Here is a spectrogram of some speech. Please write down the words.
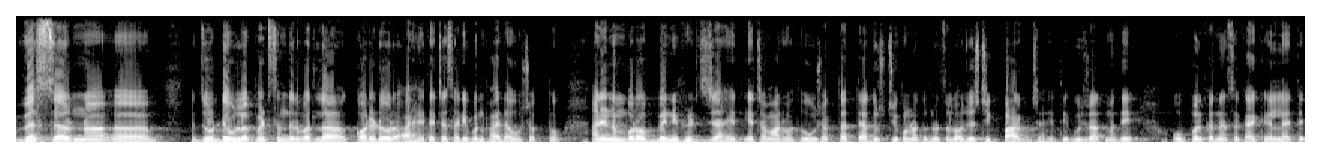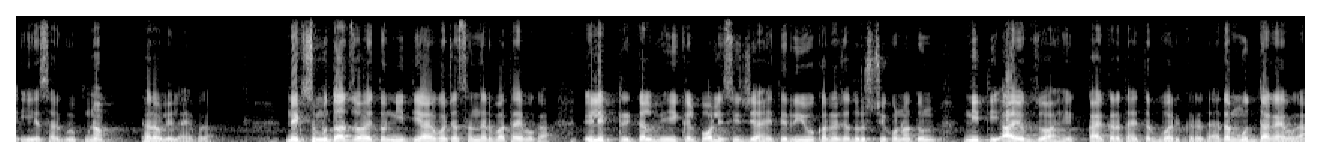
वेस्टर्न जो डेव्हलपमेंट संदर्भातला कॉरिडॉर आहे त्याच्यासाठी पण फायदा होऊ शकतो. आणि नंबर ऑफ बेनिफिट्स जे आहेत याच्यामार्फत होऊ शकतात. त्या दृष्टिकोनातूनच लॉजिस्टिक पार्क जे आहे ते गुजरातमध्ये ओपन करण्याचं काय केलेलं आहे तर ई एस आर ग्रुपनं ठरवलेलं आहे बघा. नेक्स्ट मुद्दा जो आहे तो नीती आयोगाच्या संदर्भात आहे बघा. इलेक्ट्रिकल व्हेकल पॉलिसी जी आहे ते रिव्ह्यू करण्याच्या दृष्टिकोनातून नीती आयोग जो आहे काय करत आहे तर वर्क करत आहे. आता मुद्दा काय बघा.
